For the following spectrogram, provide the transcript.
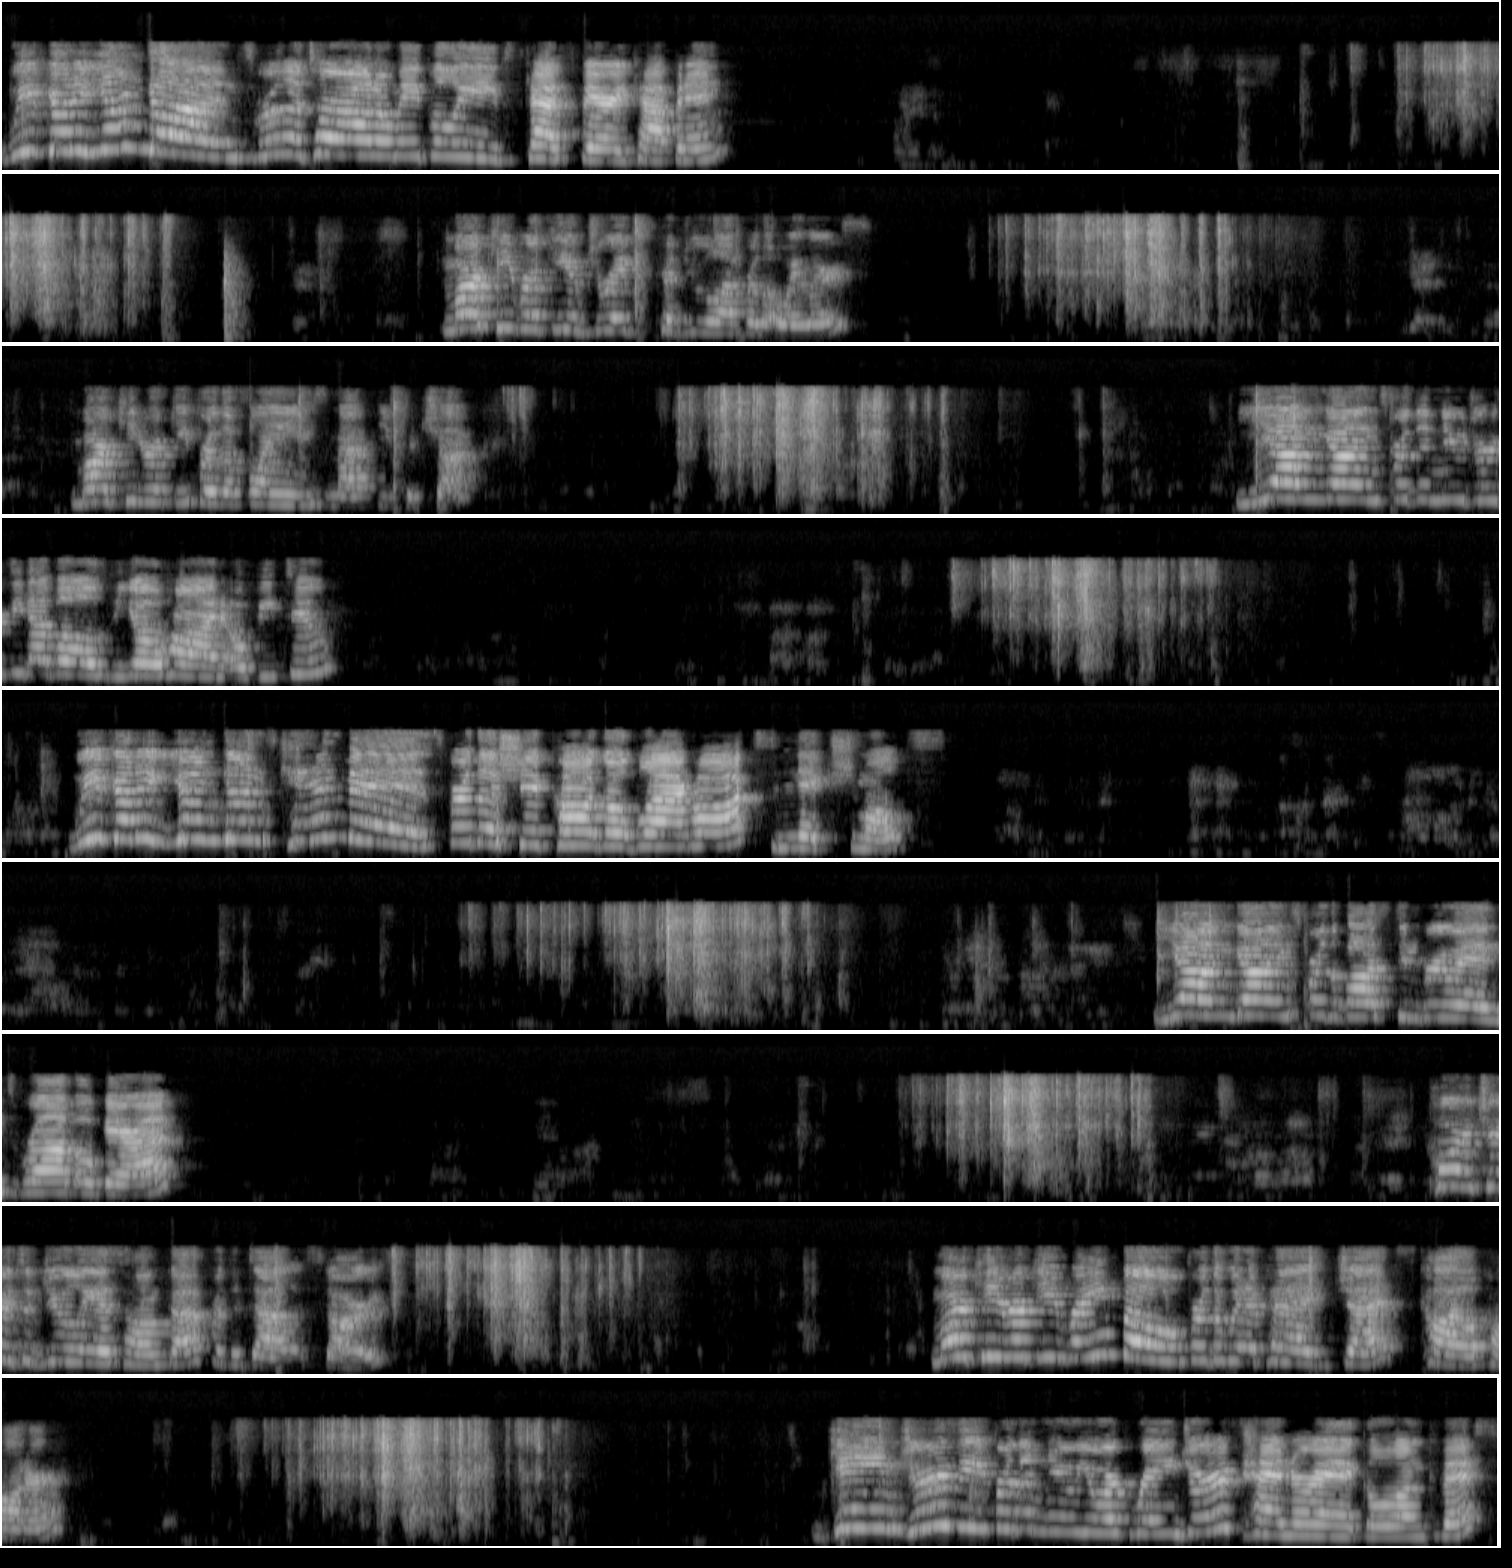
We've got a Young Guns for the Toronto Maple Leafs, Kasperi Kapanen. Marquee rookie of Drake Caggiula for the Oilers. Marquee rookie for the Flames, Matthew Tkachuk. Young Guns for the New Jersey Devils, Johan Ovitu. A Young Guns canvas for the Chicago Blackhawks, Nick Schmaltz. Young Guns for the Boston Bruins, Rob O'Gara. Portraits of Julius Honka for the Dallas Stars. Marquee Rookie Rainbow for the Winnipeg Jets, Kyle Connor. Game jersey for the New York Rangers, Henrik Lundqvist.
